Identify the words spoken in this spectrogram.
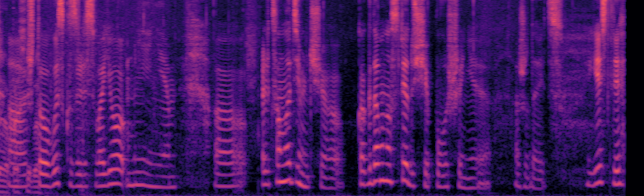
да, спасибо. что высказали свое мнение. Александр Владимирович, когда у нас следующее повышение ожидается? Есть ли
